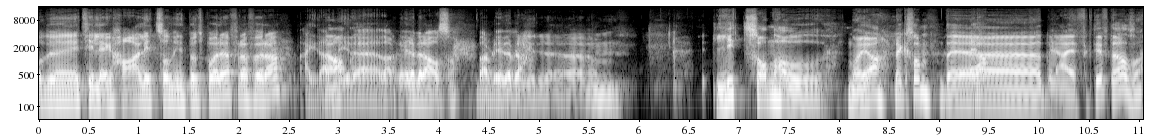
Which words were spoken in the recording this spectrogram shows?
Og du i tillegg har litt sånn input på det fra før av. Nei, da, Ja. blir det, da blir det bra, altså. Da blir det bra. blir um, litt sånn halvnoia, liksom. Det, det er effektivt, det, altså.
